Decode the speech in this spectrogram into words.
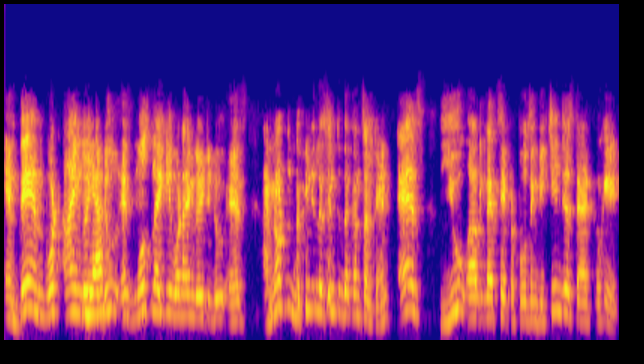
And then what I'm going to do is most likely what I'm going to do is I'm not going to listen to the consultant as you are, let's say, proposing the changes that, okay,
